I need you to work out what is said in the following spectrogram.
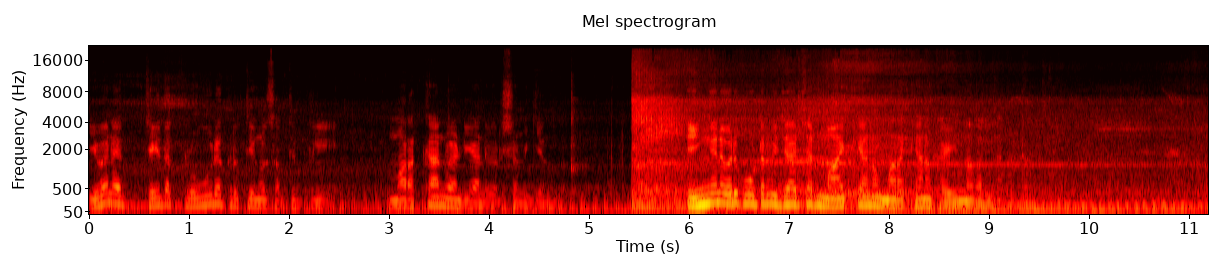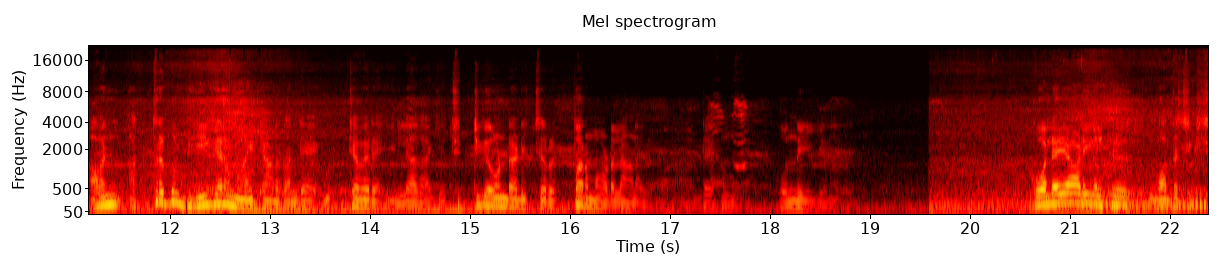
ഇവനെ ചെയ്ത ക്രൂരകൃത്യങ്ങൾ സത്യത്തിൽ മറക്കാൻ വേണ്ടിയാണ് ഇവർ ശ്രമിക്കുന്നത്. ഇങ്ങനെ ഒരു കൂട്ടർ വിചാരിച്ചാൽ മായ്ക്കാനോ മറയ്ക്കാനോ കഴിയുന്നതല്ല. അവൻ അത്രക്കും ഭീകരമായിട്ടാണ് തന്റെ ഉറ്റവരെ ഇല്ലാതാക്കിയത് ചുറ്റിക കൊണ്ടടിച്ച് റിപ്പർ മോഡലാണ് അദ്ദേഹം കൊന്നിരിക്കുന്നത്. കൊലയാളികൾക്ക് വധശിക്ഷ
